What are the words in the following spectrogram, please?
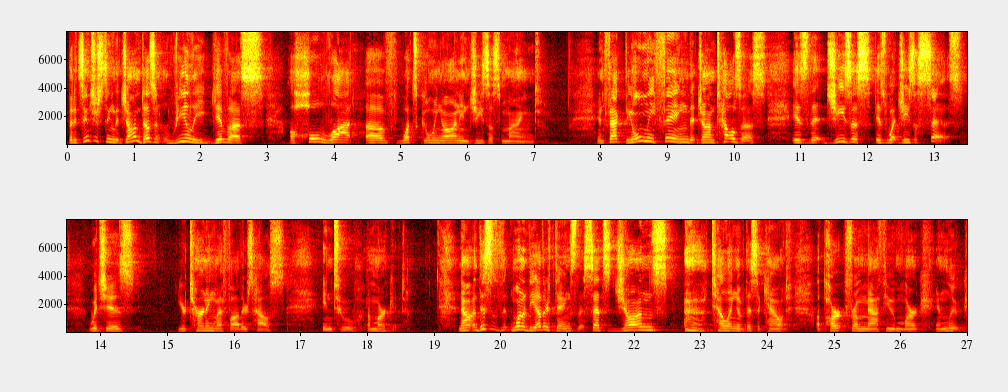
But it's interesting that John doesn't really give us a whole lot of what's going on in Jesus' mind. In fact, the only thing that John tells us is that Jesus is what Jesus says, which is, You're turning my father's house into a market. Now, this is one of the other things that sets John's telling of this account apart from Matthew, Mark, and Luke.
